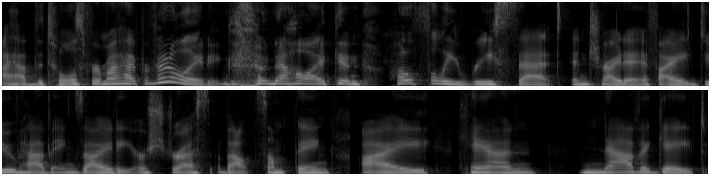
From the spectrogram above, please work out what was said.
I have the tools for my hyperventilating. So now I can hopefully reset and try to, if I do have anxiety or stress about something, I can navigate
